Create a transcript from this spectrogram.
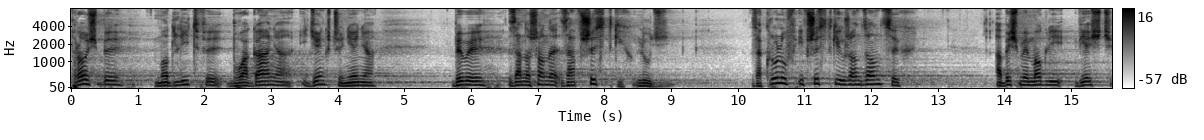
prośby, modlitwy, błagania i dziękczynienia były zanoszone za wszystkich ludzi, za królów i wszystkich rządzących, abyśmy mogli wieść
